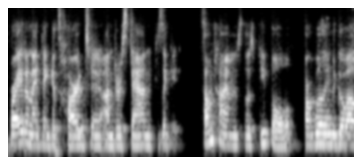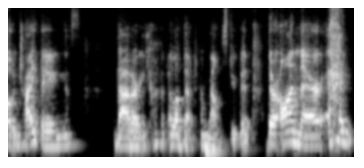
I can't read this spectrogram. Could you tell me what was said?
right? And I think it's hard to understand because like sometimes those people are willing to go out and try things that are I love that term mount stupid. They're on there and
